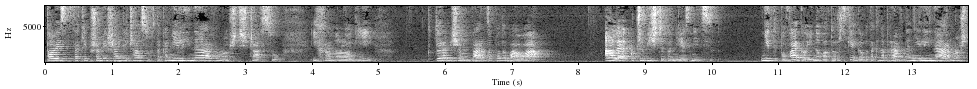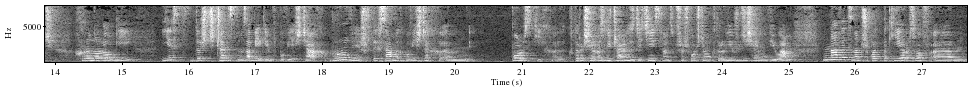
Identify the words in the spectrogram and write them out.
to jest takie przemieszanie czasów, taka nielinearność czasu i chronologii, która mi się bardzo podobała, ale oczywiście to nie jest nic nietypowego i nowatorskiego, bo tak naprawdę nielinearność chronologii jest dość częstym zabiegiem w powieściach, również w tych samych powieściach um, polskich, które się rozliczają z dzieciństwem, z przeszłością, o których już dzisiaj mówiłam. Nawet na przykład taki Jarosław, um,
